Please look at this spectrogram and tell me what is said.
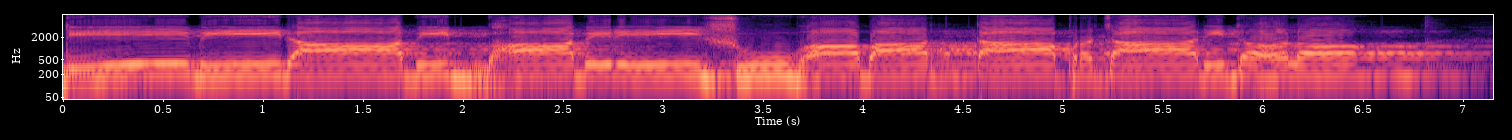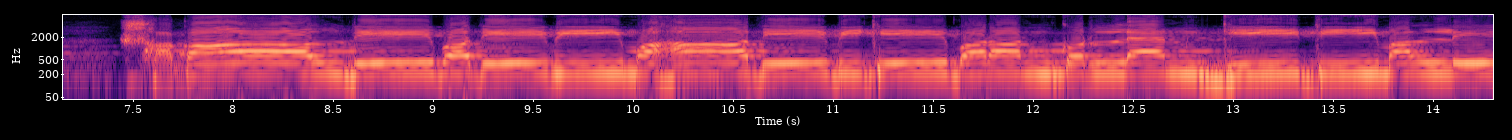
দেবীর আবির্ভাবের এই শুভ বার্তা প্রচারিত হল। সকল দেব দেবী মহাদেবীকে বরণ করলেন গীতি মাল্যে,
